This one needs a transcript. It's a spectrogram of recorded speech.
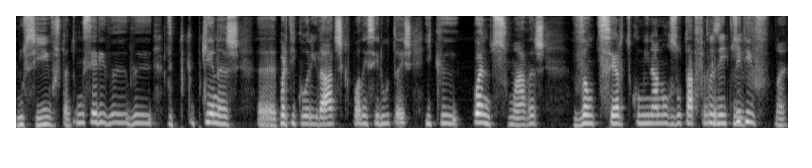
nocivos, portanto, uma série de, de, de pequenas uh, particularidades que podem ser úteis e que, quando somadas, vão de certo culminar num resultado positivo, positivo não é?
